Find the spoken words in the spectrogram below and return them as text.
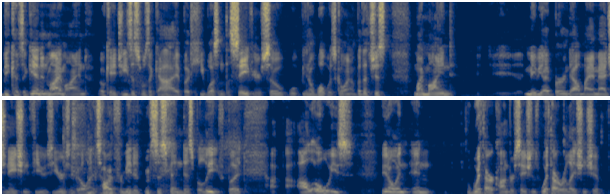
Because again, in my mind, okay, Jesus was a guy, but he wasn't the savior. So you know what was going on? But that's just my mind maybe I burned out my imagination fuse years ago, and it's hard for me to suspend disbelief. But I, I'll always, you know, and and with our conversations, with our relationship,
